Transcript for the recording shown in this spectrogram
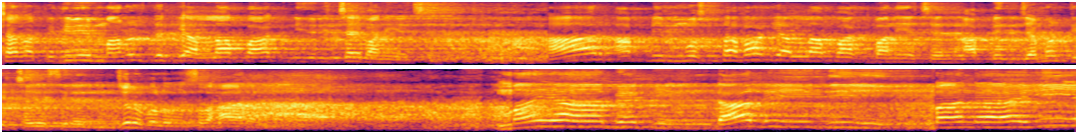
সারা পৃথিবীর মানুষদেরকে আল্লাহ পাক নিজের ইচ্ছায় বানিয়েছেন। আর আপনি মুস্তাফাকে আল্লাহ পাক বানিয়েছেন, আপনি যেমনটি চেয়েছিলেন। জোরে বলুন সোহার মায়া বেগিন ডালি দি বানাই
